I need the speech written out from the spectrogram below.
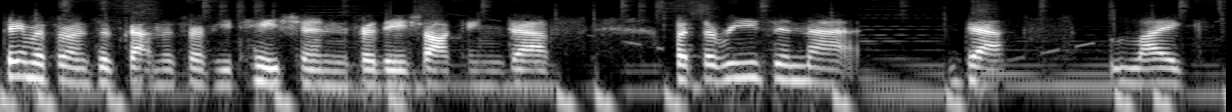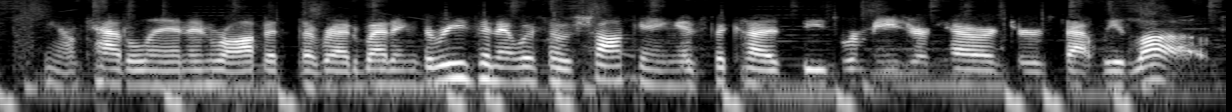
Game of Thrones has gotten this reputation for these shocking deaths, but the reason that deaths like you know Catelyn and Robb at the Red Wedding, the reason it was so shocking is because these were major characters that we loved.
